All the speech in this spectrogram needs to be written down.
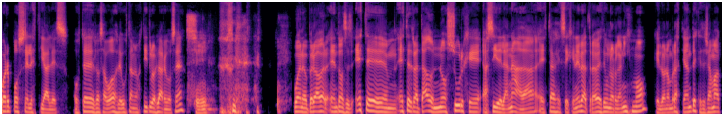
cuerpos celestiales. A ustedes los abogados les gustan los títulos largos, ¿eh? Sí. bueno, pero a ver, entonces, este, este tratado no surge así de la nada, está, se genera a través de un organismo que lo nombraste antes que se llama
